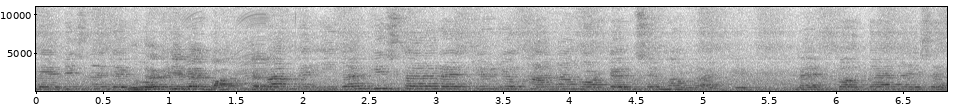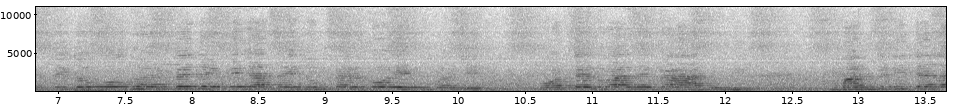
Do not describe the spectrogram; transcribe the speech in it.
लेडीज नहीं देखो. उधर की मैं बात कर. रहा हूँ। मैं इधर किस तरह रहती हूँ जो खाना होटल से मंगाती हूँ? मैं पका नहीं सकती तो वो घर पे देके जाता है दोपहर को एक बजे। हॉटेल वाले का आदमी। मंथली त्याला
